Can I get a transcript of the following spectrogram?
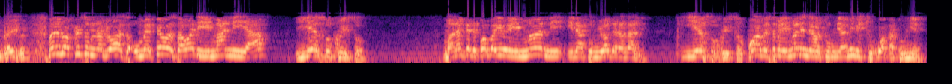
ndo hivyo. Kristo mnavyowaza umepewa zawadi imani ya yesu kristo. Maanaake ni kwamba hiyo imani inatumiwaga na nani? Yesu kristo. Kwa hiyo amesema imani inayotumia mimi chukua katumie.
